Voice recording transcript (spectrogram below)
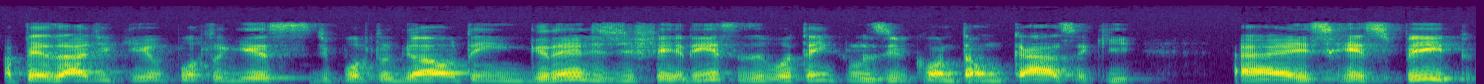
Apesar de que o português de Portugal tem grandes diferenças, eu vou até inclusive contar um caso aqui a esse respeito.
